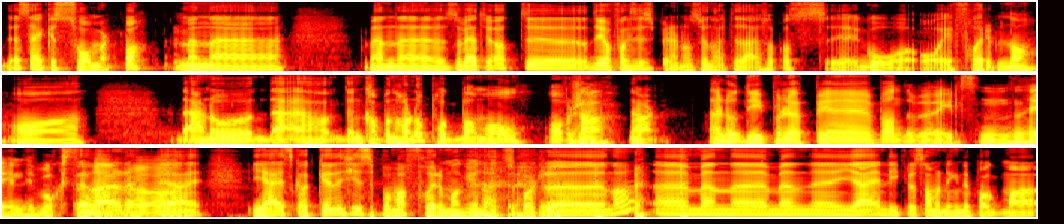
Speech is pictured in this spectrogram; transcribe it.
det ser jeg ikke så mørkt på. Men, uh, men uh, så vet du jo at de offensive spillerne hos United er såpass gode og i form nå. Og det er noe, det er, den kampen har noe Pogba-mål over seg. Ja. Det har den. Det er noe dype løp i, på andrebevegelsen inn i boksen. Ja, det er der, og- Jeg, jeg skal ikke hisse på meg for mange United-supportere nå, eh, men, eh, men jeg liker å sammenligne Pogba,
